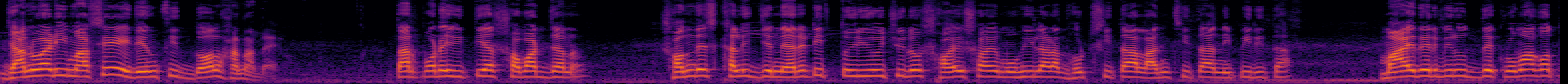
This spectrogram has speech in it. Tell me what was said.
জানুয়ারি মাসে এজেন্সির দল হানা দেয়। তারপরের ইতিহাস সবার জানা। সন্দেশখালির যে ন্যারেটিভ তৈরি হয়েছিল, শয়ে শয়ে মহিলারা ধর্ষিতা, লাঞ্ছিতা, নিপীড়িতা, মায়েদের বিরুদ্ধে ক্রমাগত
